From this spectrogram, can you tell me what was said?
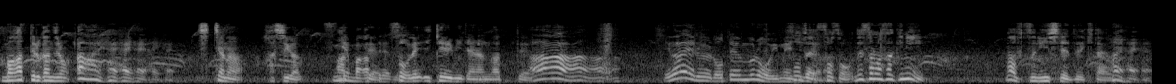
曲がってる感じの、あ、はいはいはいはいはいはい。ちっちゃな橋があって。すげえ曲がってるやつそうで、池みたいなのがあって。ああ、ああ、ああ。いわゆる露天風呂をイメージしたようなそうそうそう。で、その先に、まあ普通に石で出てきたよ。はいはいはい。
